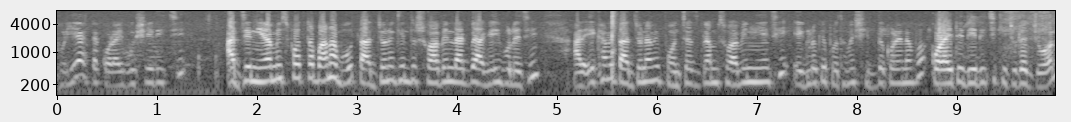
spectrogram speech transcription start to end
ধরিয়ে একটা কড়াই বসিয়ে দিচ্ছি। আর যে নিরামিষ পদটা বানাবো, তার জন্য কিন্তু সোয়াবিন লাগবে আগেই বলেছি। আর এখানে তার জন্য আমি পঞ্চাশ গ্রাম সোয়াবিন নিয়েছি। এগুলোকে প্রথমে সিদ্ধ করে নেব। কড়াইতে দিয়ে দিচ্ছি কিছুটা জল।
